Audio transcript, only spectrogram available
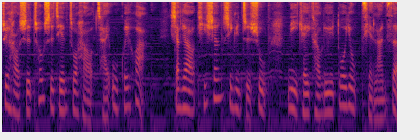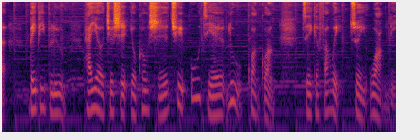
最好是抽时间做好财务规划。想要提升幸运指数，你可以考虑多用浅蓝色 （baby blue）。还有就是有空时去乌节路逛逛，这个方位最旺你。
